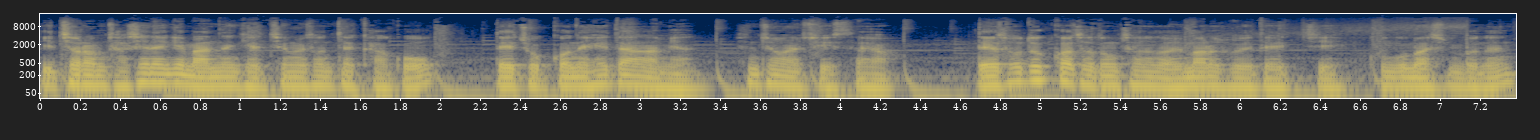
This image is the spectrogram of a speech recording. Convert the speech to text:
이처럼 자신에게 맞는 계층을 선택하고 내 조건에 해당하면 신청할 수 있어요. 내 소득과 자동차는 얼마로 줘야 될지 궁금하신 분은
